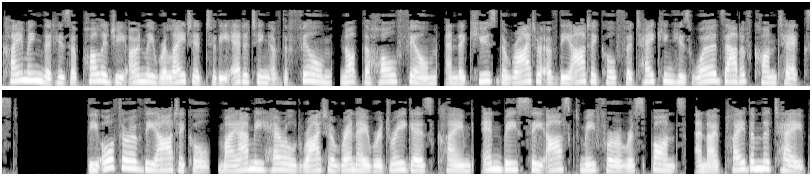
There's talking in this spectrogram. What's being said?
claiming that his apology only related to the editing of the film, not the whole film, and accused the writer of the article for taking his words out of context. The author of the article, Miami Herald writer Rene Rodriguez claimed, NBC asked me for a response, and I played them the tape.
